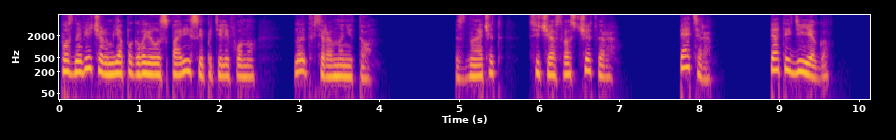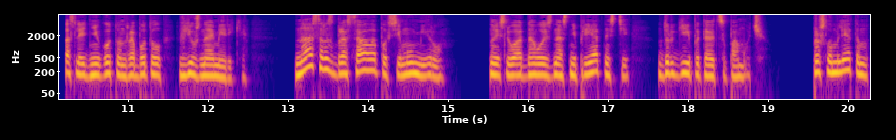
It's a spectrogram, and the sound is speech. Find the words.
Поздно вечером я поговорила с Парисой по телефону, но это все равно не то. Значит, сейчас вас четверо. Пятеро. Пятый Диего. Последний год он работал в Южной Америке. Нас разбросало по всему миру. Но если у одного из нас неприятности, другие пытаются помочь. Прошлым летом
